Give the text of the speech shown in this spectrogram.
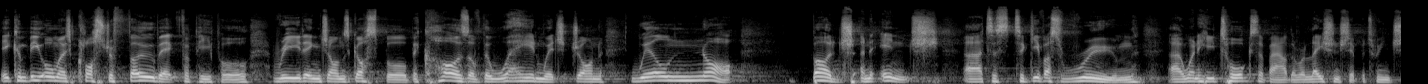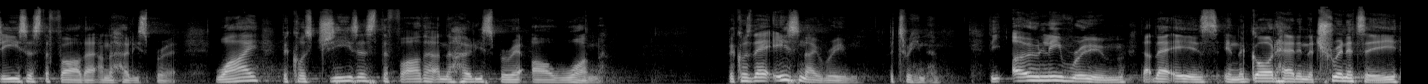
It can be almost claustrophobic for people reading John's Gospel because of the way in which John will not budge an inch uh, to, to give us room uh, when he talks about the relationship between Jesus the Father and the Holy Spirit. Why? Because Jesus the Father and the Holy Spirit are one. Because there is no room between them. The only room that there is in the Godhead, in the Trinity,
